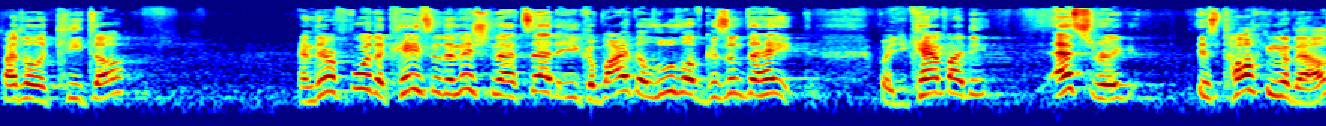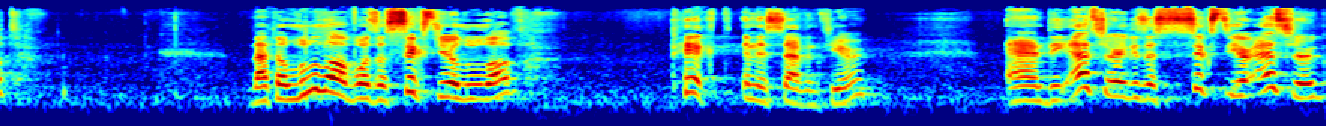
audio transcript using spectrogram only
by the lakita, and therefore the case of the Mishnah that said that you could buy the lulav gezunta hate, but you can't buy the esrog is talking about that the lulav was a sixth year lulav, picked in the seventh year, and the esrog is a sixth year esrog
